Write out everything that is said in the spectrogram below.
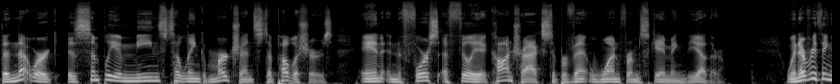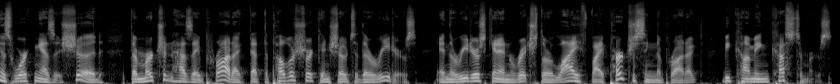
The network is simply a means to link merchants to publishers and enforce affiliate contracts to prevent one from scamming the other. When everything is working as it should, the merchant has a product that the publisher can show to their readers, and the readers can enrich their life by purchasing the product, becoming customers.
